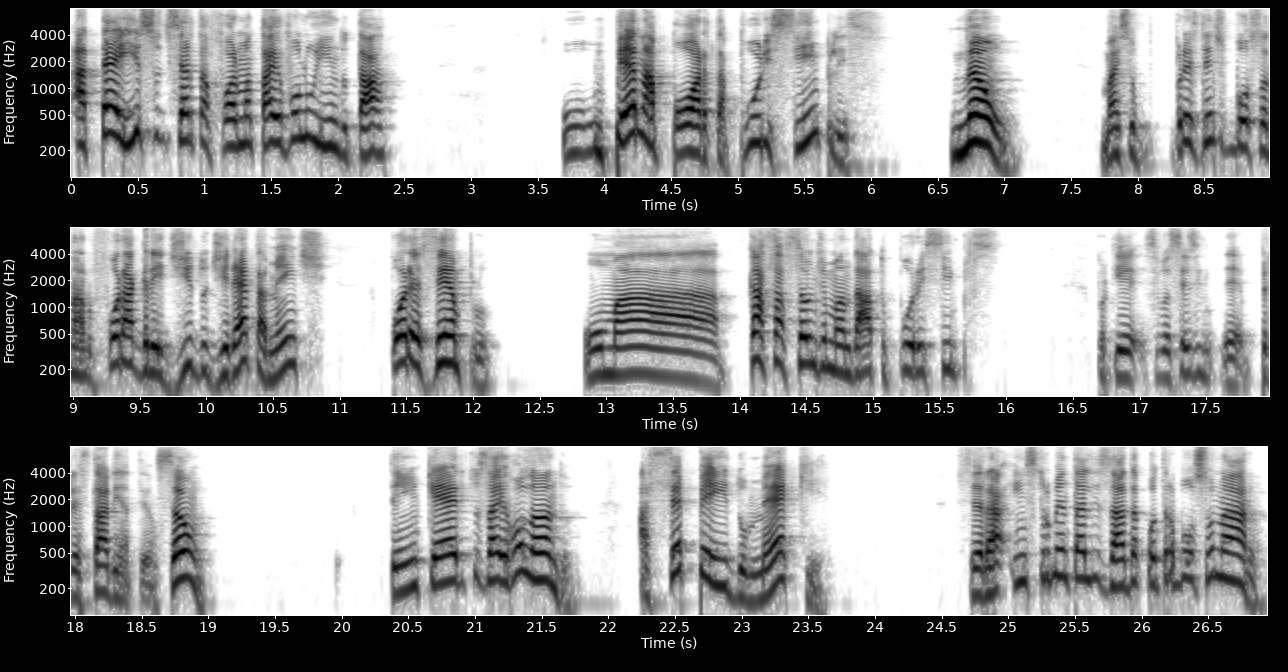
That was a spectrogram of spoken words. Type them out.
Até isso, de certa forma, está evoluindo, tá? Um pé na porta, puro e simples, não. Mas se o presidente Bolsonaro for agredido diretamente, por exemplo, uma cassação de mandato pura e simples. Porque se vocês eh, prestarem atenção, tem inquéritos aí rolando. a CPI do MEC será instrumentalizada contra Bolsonaro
